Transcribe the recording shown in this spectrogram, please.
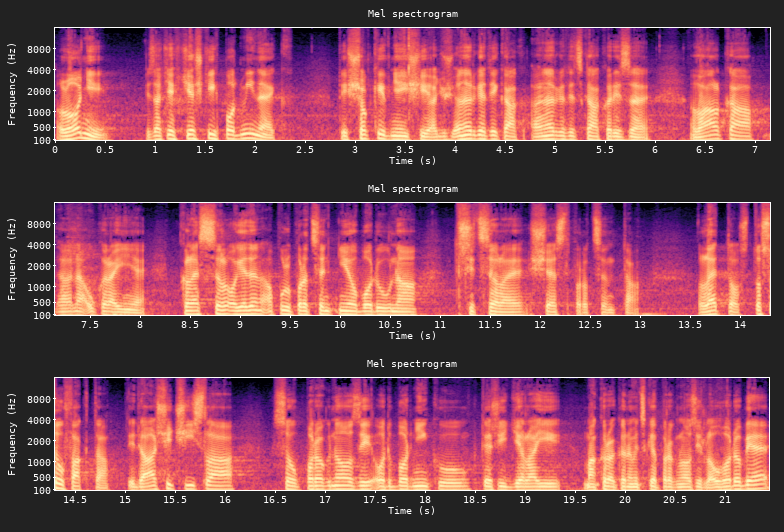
Loni i za těch těžkých podmínek, ty šoky vnější, ať už energetika, energetická krize, válka eh, na Ukrajině, klesl o 1,5% bodu na 3,6%. Letos, to jsou fakta. Ty další čísla jsou prognózy odborníků, kteří dělají makroekonomické prognózy dlouhodobě.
